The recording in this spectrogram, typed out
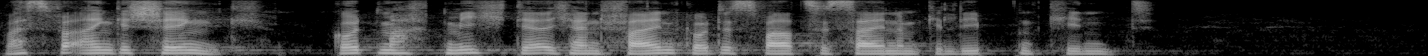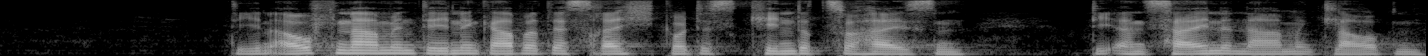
Was für ein Geschenk. Gott macht mich, der ich ein Feind Gottes war, zu seinem geliebten Kind. die ihn aufnahmen, denen gab er das Recht, Gottes Kinder zu heißen, die an seinen Namen glauben.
